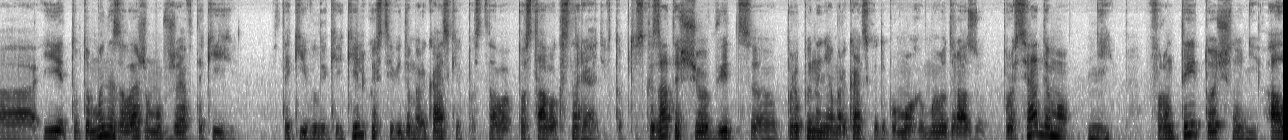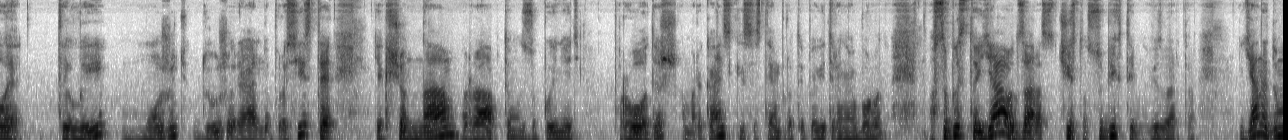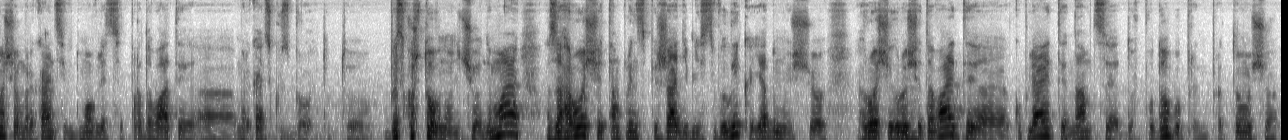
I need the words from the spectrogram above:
І тобто ми не залежимо вже в такій. В такій великій кількості від американських поставок, поставок снарядів. Тобто сказати, що від е, припинення американської допомоги ми одразу просядемо, ні. Фронти точно ні. Але тили можуть дуже реально просісти, якщо нам раптом зупинять продаж американських систем протиповітряної оборони. Особисто я, от зараз, чисто суб'єктивно, відверто, я не думаю, що американці відмовляться продавати е, американську зброю. Тобто безкоштовно нічого немає. За гроші там, в принципі, жадібність велика. Я думаю, що гроші, гроші давайте, е, купляйте. Нам це до вподоби, при, при тому, що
